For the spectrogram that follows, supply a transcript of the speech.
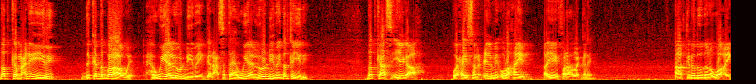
dadka macnihii yidhi dekada baraawe hawiyaa loo dhiibay ganacsato hawiyaa loo dhiibay dadka yidhi dadkaas iyaga ah waxaysan cilmi u lahayn ayay faraha la galeen. Aakhiradoodana waa ay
